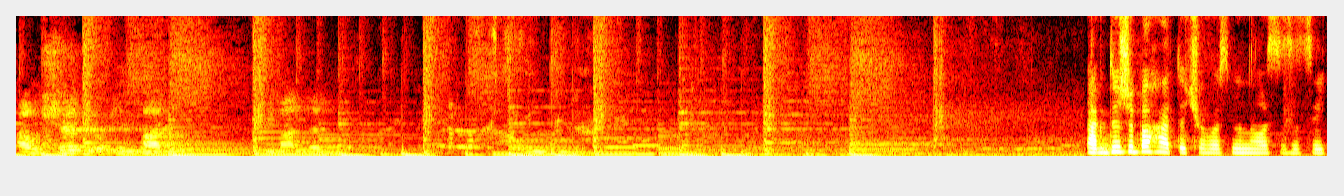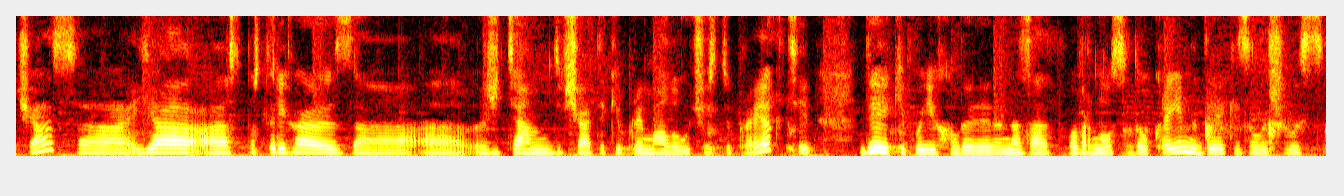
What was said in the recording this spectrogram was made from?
Our shared European values demanded Так, дуже багато чого змінилося за цей час. Я спостерігаю за життям дівчат, які приймали участь у проєкті. Деякі поїхали назад, повернулися до України, деякі залишились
